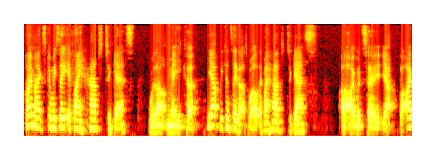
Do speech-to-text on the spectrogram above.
hi, Max. Can we say if I had to guess without maker? Yeah, we can say that as well. If I had to guess, uh, I would say yeah. But I,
